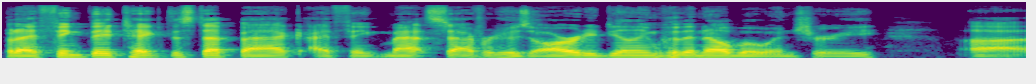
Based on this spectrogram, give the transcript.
but I think they take the step back. I think Matt Stafford, who's already dealing with an elbow injury, uh,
